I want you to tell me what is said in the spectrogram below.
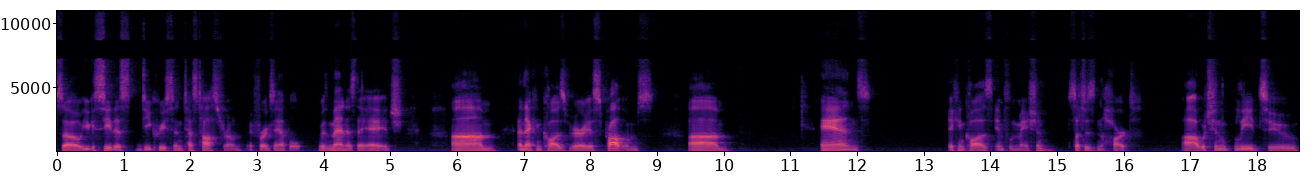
So you can see this decrease in testosterone, for example, with men as they age, um, and that can cause various problems. Um, and it can cause inflammation, such as in the heart, uh, which can lead to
